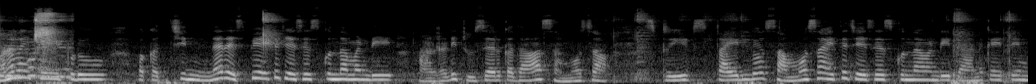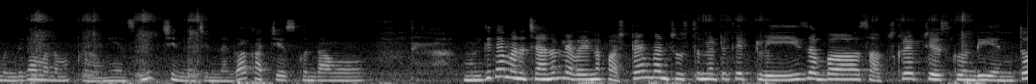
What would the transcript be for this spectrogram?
మనమైతే ఇప్పుడు ఒక చిన్న రెసిపీ అయితే చేసేసుకుందామండి. ఆల్రెడీ చూశారు కదా సమోసా. స్ట్రీట్ స్టైల్లో సమోసా అయితే చేసేసుకుందామండి. దానికైతే ముందుగా మనం ఆనియన్స్ని చిన్న చిన్నగా కట్ చేసుకుందాము. ముందుగా మన ఛానల్ ఎవరైనా ఫస్ట్ టైం కానీ చూస్తున్నట్టయితే ప్లీజ్ అబ్బా సబ్స్క్రైబ్ చేసుకోండి. ఎంతో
